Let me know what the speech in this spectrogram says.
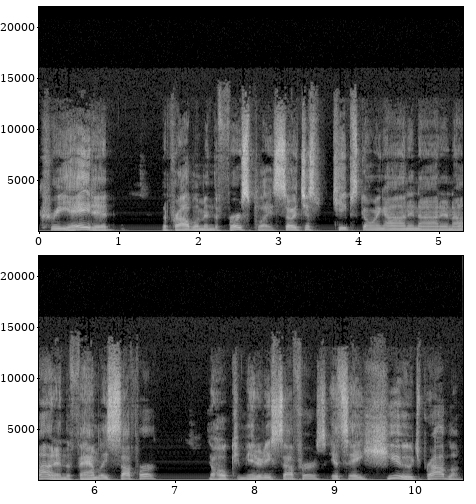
created the problem in the first place. So it just keeps going on and on and on. And the families suffer, the whole community suffers. It's a huge problem.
